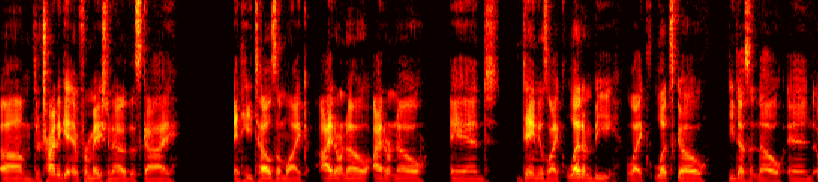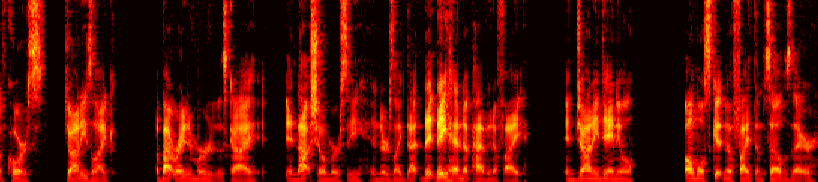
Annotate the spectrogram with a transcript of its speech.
Um, they're trying to get information out of this guy, and he tells them like, "I don't know, I don't know." And Daniel's like, "Let him be. Like, let's go." He doesn't know, and of course, Johnny's like about ready to murder this guy and not show mercy. And there's like that they they end up having a fight, and Johnny and Daniel almost get in a fight themselves there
